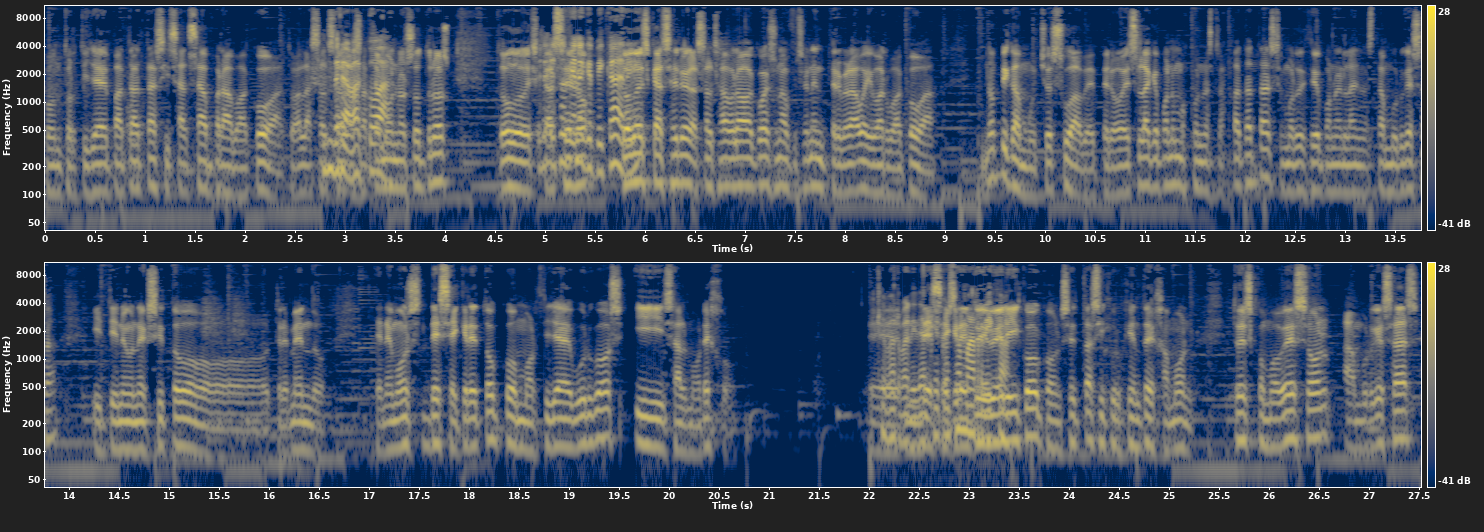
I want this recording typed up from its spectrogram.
con tortilla de patatas y salsa bravacoa. Todas las salsas las hacemos nosotros. Todo es casero. todo ¿eh? es casero y la salsa bravacoa es una fusión entre brava y barbacoa. No pica mucho, es suave, pero es la que ponemos con nuestras patatas. Hemos decidido ponerla en esta hamburguesa y tiene un éxito tremendo. Tenemos de secreto con morcilla de Burgos y salmorejo. Qué barbaridad, de qué secreto cosa más rica. ibérico con setas y crujiente de jamón. Entonces, como ves, son hamburguesas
